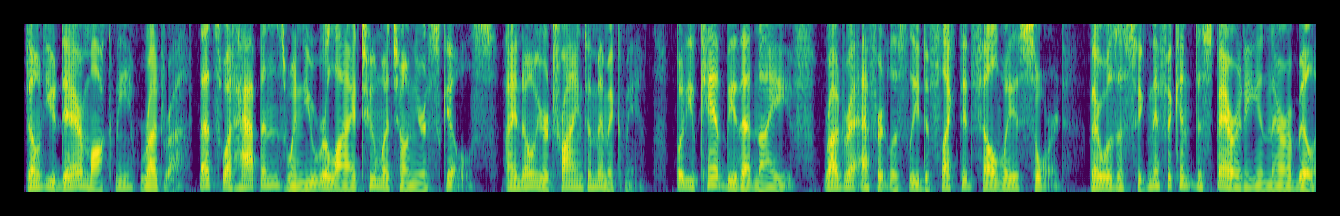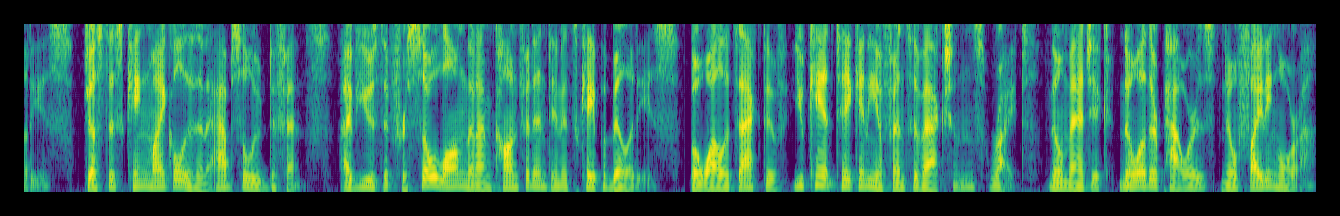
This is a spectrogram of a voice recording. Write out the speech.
Don't you dare mock me, Rudra. That's what happens when you rely too much on your skills. I know you're trying to mimic me, but you can't be that naive. Rudra effortlessly deflected Feldway's sword there was a significant disparity in their abilities. Justice King Michael is an absolute defense. I've used it for so long that I'm confident in its capabilities. But while it's active, you can't take any offensive actions, right? No magic, no other powers, no fighting aura.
